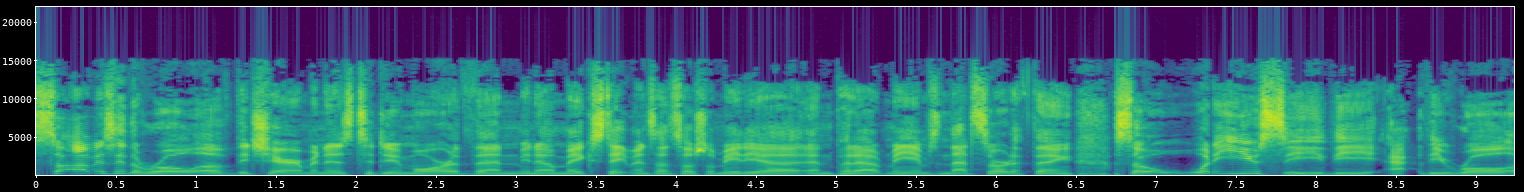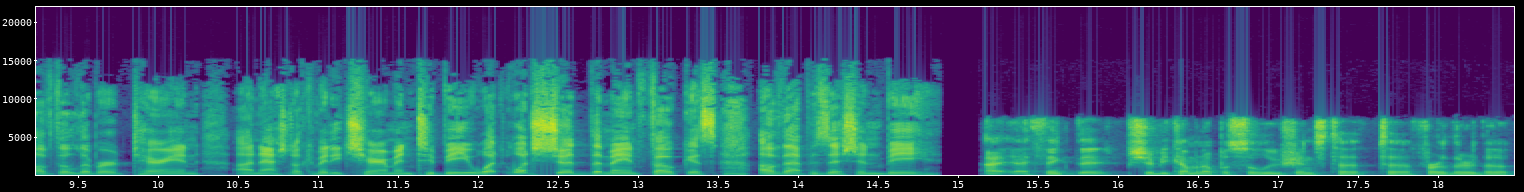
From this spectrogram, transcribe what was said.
So obviously the role of the chairman is to do more than, you know, make statements on social media and put out memes and that sort of thing. So what do you see the the role of the Libertarian uh, National Committee chairman to be? What what should the main focus of that position be? I, I think that should be coming up with solutions to to further the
